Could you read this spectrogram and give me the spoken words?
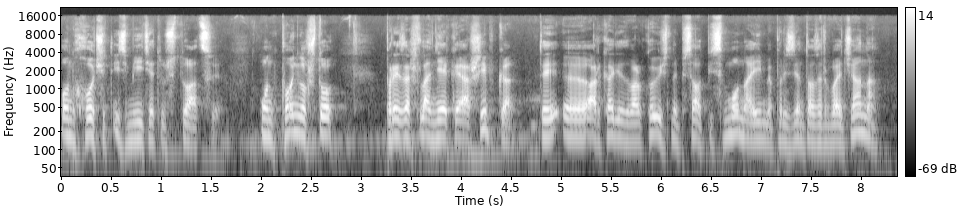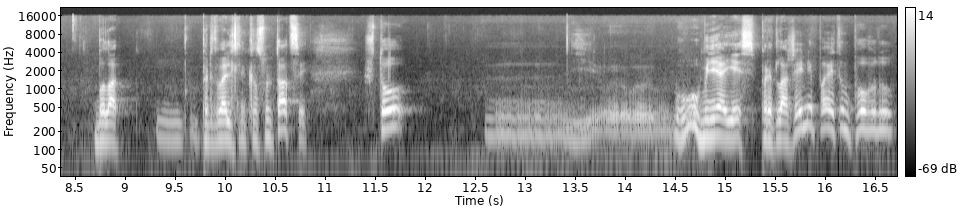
он хочет изменить эту ситуацию. Он понял, что произошла некая ошибка. Ты, э, Аркадий Дворкович написал письмо на имя президента Азербайджана, была предварительная консультация, что у меня есть предложение по этому поводу,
